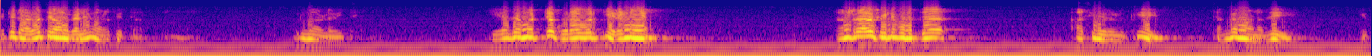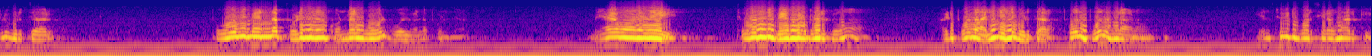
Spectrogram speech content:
எட்டு அறுபத்தி நாலு கலையும் உணர்த்தித்தார் குருமாரில் வைத்து. ஏதமற்ற குறவர்க்கு இரணியம் நன்றாக சொல்லிக் கொடுத்த ஆசிரியர்களுக்கு தங்கமானது எப்படி கொடுத்தார்? போதுமென்ன பொடிமன் கொண்டல் போல் போதுமென்ன பொடிந்தான் மேகமானது தொடர்ந்து வேம்பு இருக்கும் அப்படி போதும் அள்ளி அள்ளி கொடுத்தாராம். போதும் போதுங்கிறான் அவன். என் தூக்கிட்டு போகிற சிரமமாக இருக்கு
